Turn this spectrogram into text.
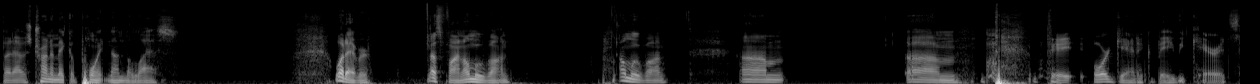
But I was trying to make a point nonetheless. Whatever. That's fine. I'll move on. I'll move on. Um, um, ba- organic baby carrots.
